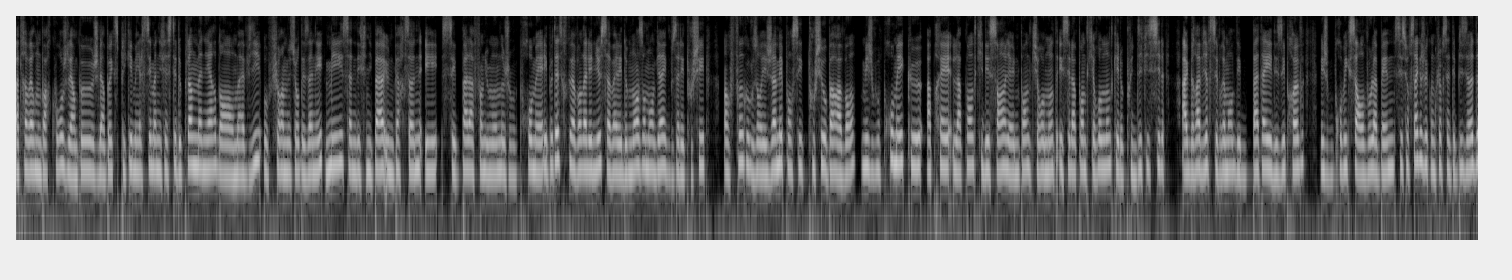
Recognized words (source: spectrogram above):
à travers mon parcours, je l'ai un peu, je expliqué, mais elle s'est manifestée de plein de manières dans ma vie au fur et à mesure des années. Mais ça ne définit pas une personne et c'est pas la fin du monde, je vous promets. Et peut-être qu'avant d'aller mieux, ça va aller de moins en moins bien et que vous allez toucher un fond que vous auriez jamais pensé toucher auparavant. Mais je vous promets que après la pente qui descend, il y a une pente qui remonte et c'est la pente qui remonte qui est le plus difficile à gravir. C'est vraiment des batailles et des épreuves. Mais je vous promets que ça en vaut la peine. C'est sur ça que je vais conclure cet épisode.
